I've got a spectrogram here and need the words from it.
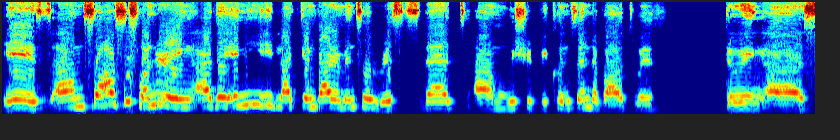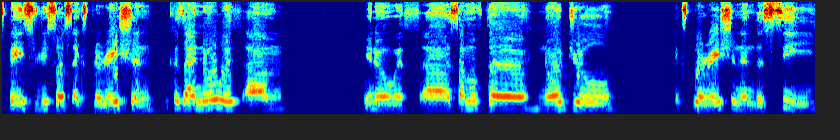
Yes. Um, so I was just wondering, are there any like environmental risks that um, we should be concerned about with doing uh, space resource exploration? Because I know with um, you know with uh, some of the nodule exploration in the sea,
